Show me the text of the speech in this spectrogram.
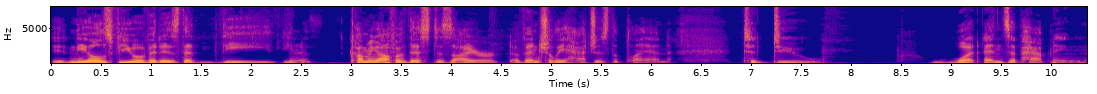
Neil's view of it is that the, you know, coming off of this desire eventually hatches the plan to do what ends up happening,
